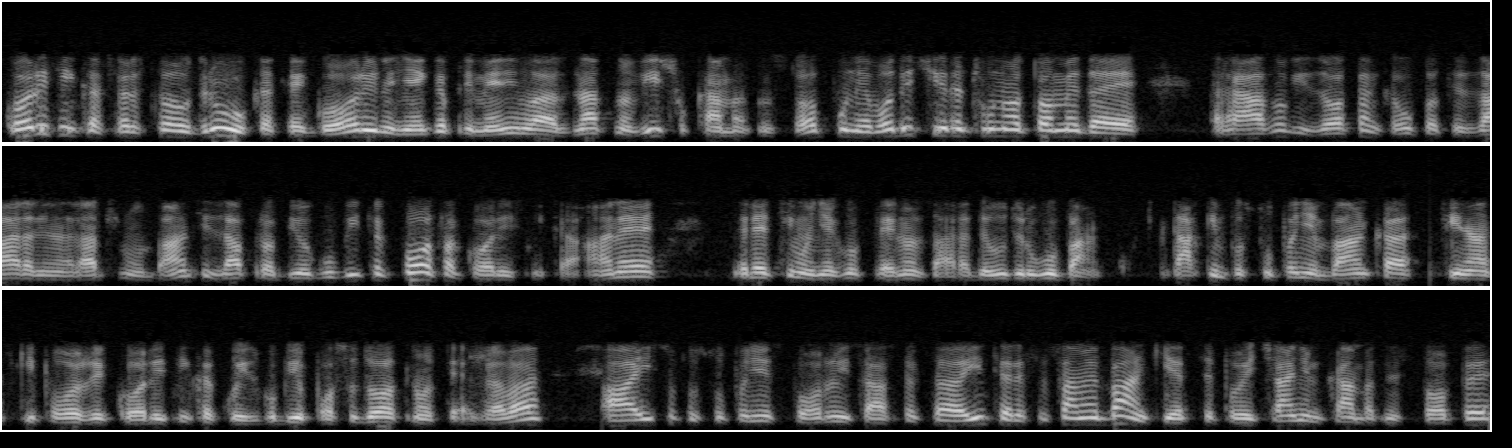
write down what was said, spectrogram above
korisnika svrstala u drugu kategoriju, na njega primenila znatno višu kamatnu stopu, ne vodeći računa o tome da je razlog izostanka uplate zarade na računu u banci zapravo bio gubitak posla korisnika, a ne recimo njegov prenos zarade u drugu banku. Takvim postupanjem banka finanski položaj korisnika koji izgubio posao dodatno otežava, a isto postupanje je sporno i aspekta interesa same banke, jer se povećanjem kamatne stope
